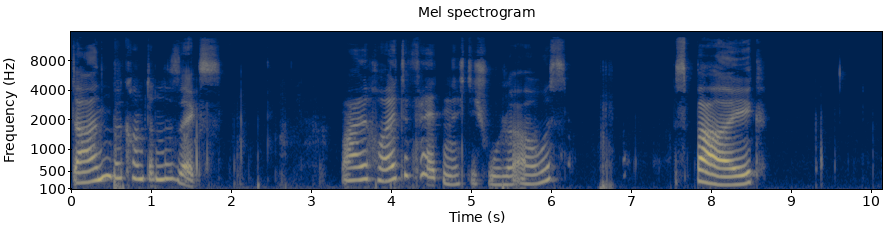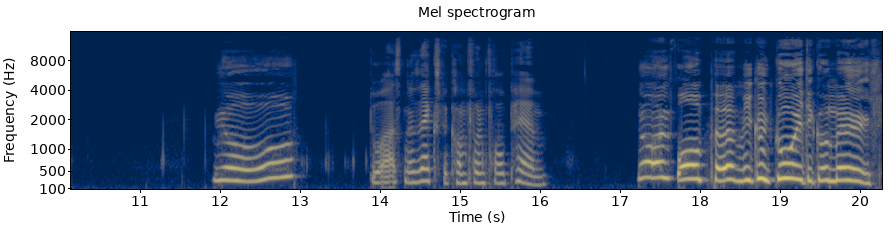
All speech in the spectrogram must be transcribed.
Dann bekommt er eine 6. Weil heute fällt nicht die Schule aus. Spike. Ja, Du hast eine 6 bekommen von Frau Pam. Nein, Frau Pam, ich entschuldige mich.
